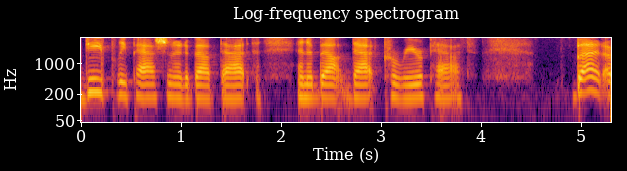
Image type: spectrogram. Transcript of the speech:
deeply passionate about that and about that career path. But I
